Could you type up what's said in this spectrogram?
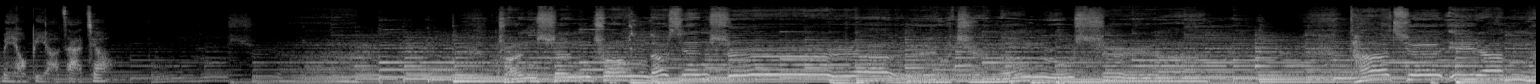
没有必要杂交。转身撞到现实啊，又只能如是啊，他却依然啊，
